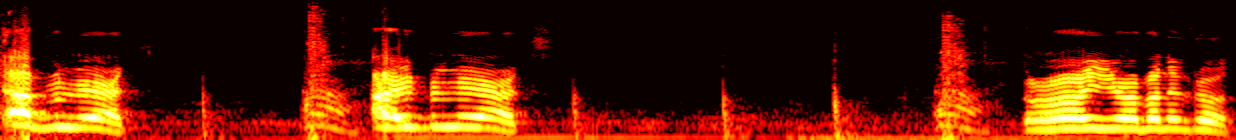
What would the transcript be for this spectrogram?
А, блядь! Ай, блядь! Ой, ебаный в рот!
